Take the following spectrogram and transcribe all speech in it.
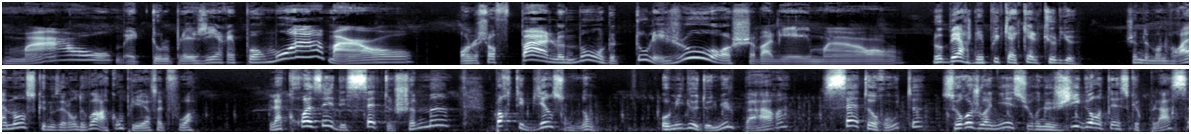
Mao, mais tout le plaisir est pour moi, Mao. On ne sauve pas le monde tous les jours, chevalier. L'auberge n'est plus qu'à quelques lieues. Je me demande vraiment ce que nous allons devoir accomplir cette fois. La croisée des sept chemins portait bien son nom. Au milieu de nulle part, sept routes se rejoignaient sur une gigantesque place,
